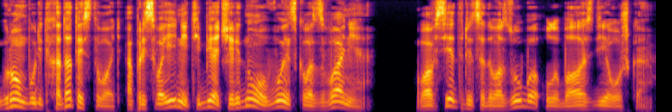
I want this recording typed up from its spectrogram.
Гром будет ходатайствовать о присвоении тебе очередного воинского звания. Во все 32 зуба улыбалась девушка.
